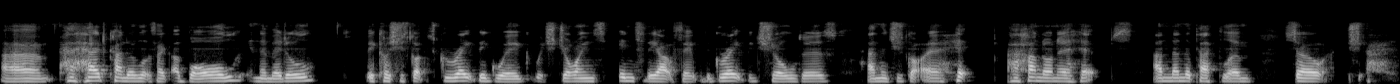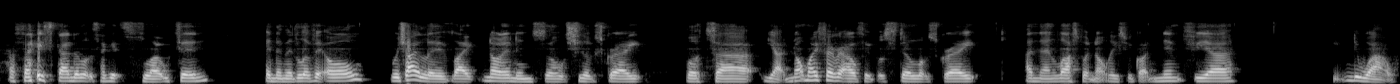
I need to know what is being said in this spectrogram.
Um, her head kind of looks like a ball in the middle because she's got this great big wig which joins into the outfit with the great big shoulders, and then she's got her hip, her hand on her hips, and then the peplum. So she, her face kind of looks like it's floating in the middle of it all, which I live like not an insult. She looks great, but uh, yeah, not my favorite outfit, but still looks great. And then last but not least, we've got Nymphia. Wow,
